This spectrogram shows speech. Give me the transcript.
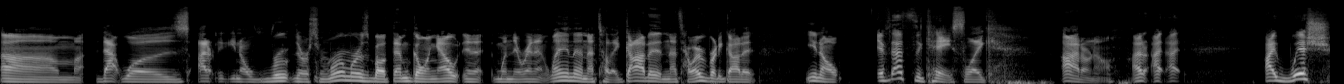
Um, that was I don't you know ru- there were some rumors about them going out in when they were in Atlanta, and that's how they got it, and that's how everybody got it. You know, if that's the case, like I don't know. I, I, I, I wish.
